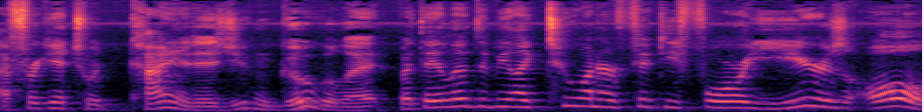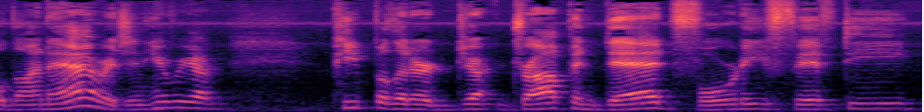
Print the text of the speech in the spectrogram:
I forget what kind it is. You can Google it, but they live to be like 254 years old on average. And here we got people that are dropping dead 40, 50,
